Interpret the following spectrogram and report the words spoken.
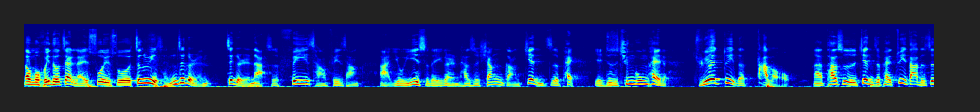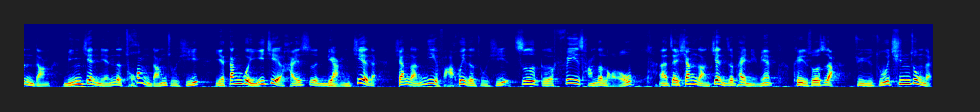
那我们回头再来说一说曾玉成这个人，这个人呢是非常非常啊有意思的一个人，他是香港建制派，也就是清宫派的绝对的大佬啊，他是建制派最大的政党民建联的创党主席，也当过一届还是两届的香港立法会的主席，资格非常的老啊，在香港建制派里面可以说是啊举足轻重的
